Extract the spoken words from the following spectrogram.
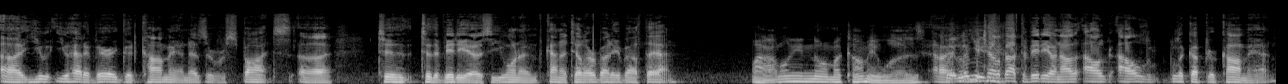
I, uh, you you had a very good comment as a response uh, to to the video. So you want to kind of tell everybody about that. Wow, I don't even know what my comment was. All right, But let me tell about the video, and I'll I'll I'll look up your comment.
